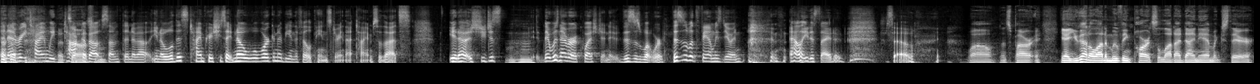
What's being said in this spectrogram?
and every time we talk awesome. about something about you know, well, this time period, she's like, no, well, we're going to be in the Philippines during that time, so that's you know, she just mm-hmm. there was never a question. This is what we're this is what the family's doing. Allie decided. So Wow, that's power. Yeah, you got a lot of moving parts, a lot of dynamics there.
